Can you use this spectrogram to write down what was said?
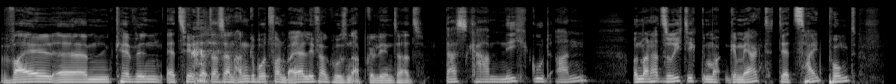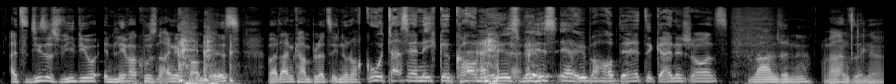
weil ähm, Kevin erzählt hat, dass er ein Angebot von Bayer Leverkusen abgelehnt hat. Das kam nicht gut an. Und man hat so richtig gemerkt, der Zeitpunkt, als dieses Video in Leverkusen angekommen ist, weil dann kam plötzlich nur noch, gut, dass er nicht gekommen ist, wer ist er überhaupt, er hätte keine Chance. Wahnsinn, ne? Wahnsinn, ja.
